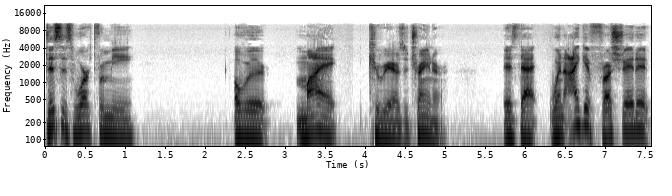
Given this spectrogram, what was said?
this has worked for me over my career as a trainer, is that when I get frustrated,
